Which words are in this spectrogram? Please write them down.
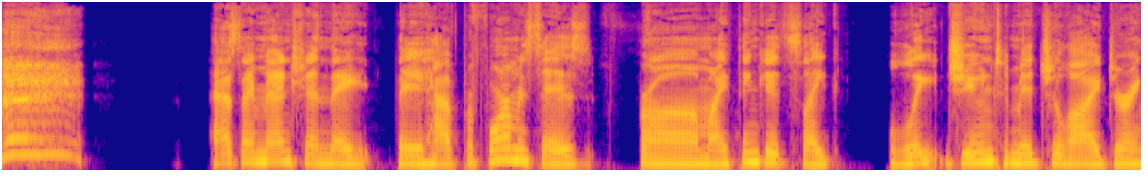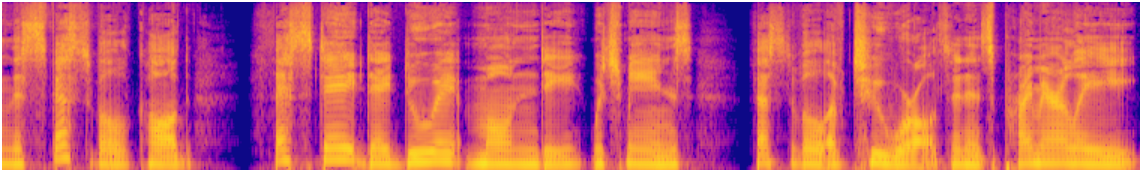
As I mentioned, they they have performances from I think it's like late June to mid July during this festival called Feste dei Due Mondi, which means Festival of Two Worlds, and it's primarily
